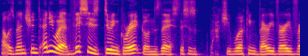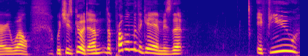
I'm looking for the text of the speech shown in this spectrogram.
that was mentioned. Anyway, this is doing great guns, this. This is actually working very, very, very well, which is good. Um, the problem with the game is that if you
